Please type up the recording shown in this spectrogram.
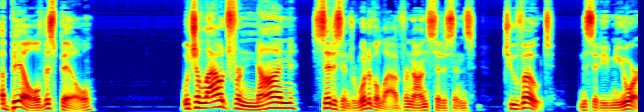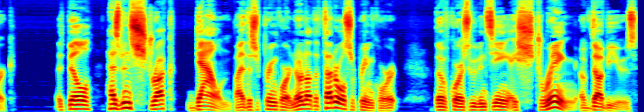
a bill, this bill, which allowed for non citizens, or would have allowed for non citizens to vote in the city of New York. This bill has been struck down by the Supreme Court. No, not the federal Supreme Court, though, of course, we've been seeing a string of W's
